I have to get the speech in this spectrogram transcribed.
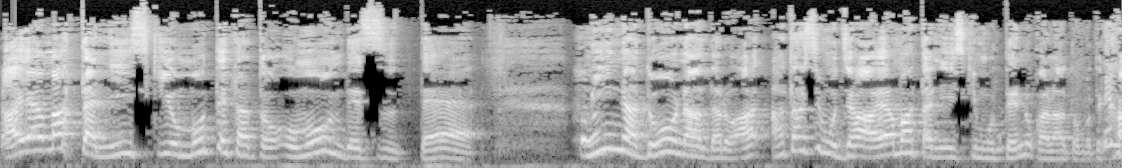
誤った認識を持ってたと思うんですって、みんなどうなんだろうあ、私もじゃあ誤った認識持ってんのかなと思って考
